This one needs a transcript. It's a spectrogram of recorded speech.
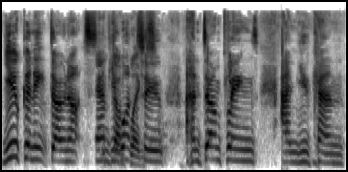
You can eat donuts And if you dumplings. want to, and dumplings, and you can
